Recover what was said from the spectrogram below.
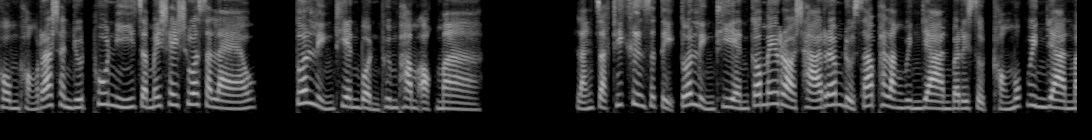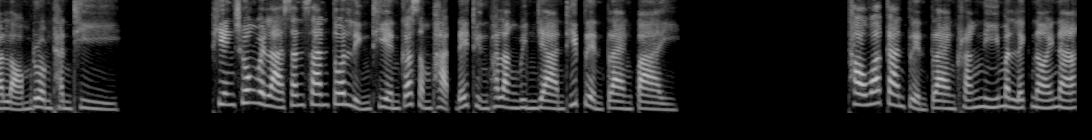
คมของราชันยุทธผู้นี้จะไม่ใช่ชั่วซะแล้ว ต้วนหลิงเทียนบ่นพึมพำออกมาหลังจากที่คืนสติต้วหลิงเทียนก็ไม่รอช้าเริ่มดูดซับพลังวิญญาณบริสุทธิ์ของมุกวิญญาณมาหลอมรวมทันที เพียงช่วงเวลาสั้นๆต้วหลิงเทียนก็สัมผัสได้ถึงพลังวิญญาณที่เปลี่ยนแปลงไป ทว่าการเปลี่ยนแปลงครั้งนี้มันเล็กน้อยนัก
